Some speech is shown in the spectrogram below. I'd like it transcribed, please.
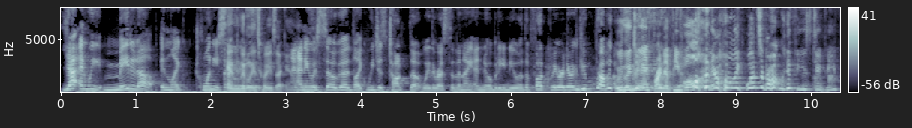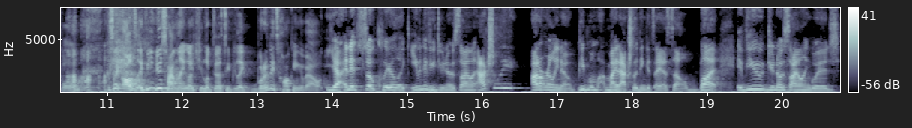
Yeah, and we made it up in like 20 seconds. in literally 20 seconds. And it was so good. Like we just talked that way the rest of the night, and nobody knew what the fuck we were doing. People probably We were doing in front of people, and they were all like, "What's wrong with these two people?" It's like also, if you knew sign language, you looked at us, you'd be like, "What are they talking about?" Yeah, and it's so clear. Like even if you do know sign language, actually, I don't really know. People might actually think it's ASL, but if you do know sign language,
